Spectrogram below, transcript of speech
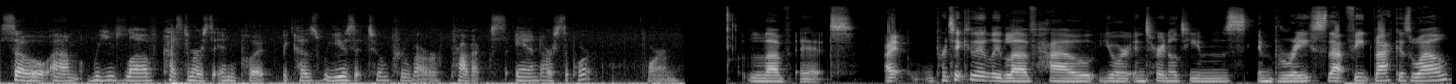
So um, we love customers' input because we use it to improve our products and our support for them. Love it. I particularly love how your internal teams embrace that feedback as well.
